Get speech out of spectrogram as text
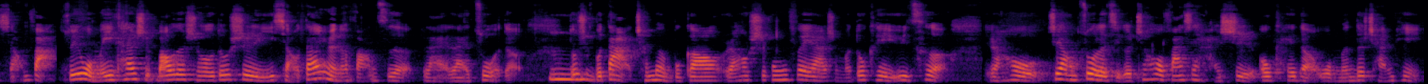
想法。所以我们一开始包的时候都是以小单元的房子来来做的，嗯，都是不大，成本不高，然后施工费啊什么都可以预测。然后这样做了几个之后，发现还是 OK 的，我们的产品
